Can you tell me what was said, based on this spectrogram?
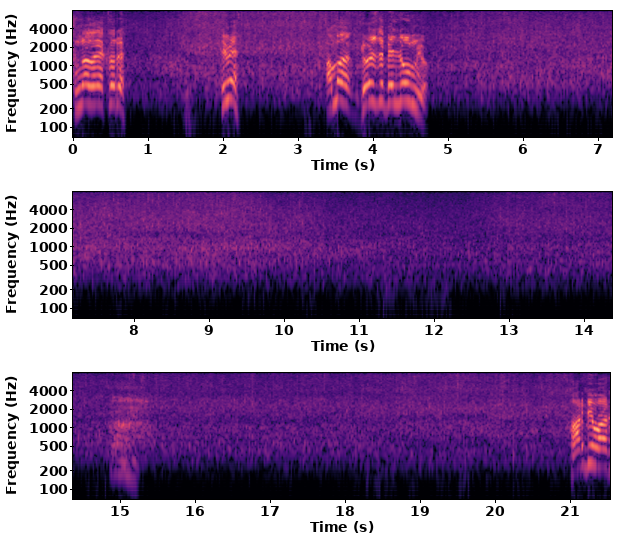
Şunlar ayakları. Değil mi? Ama gözle belli olmuyor. Harbi var.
